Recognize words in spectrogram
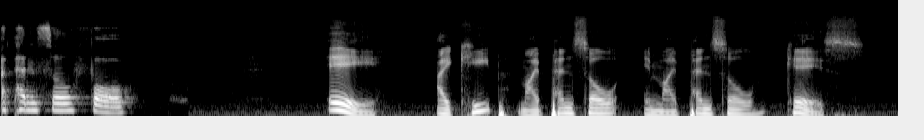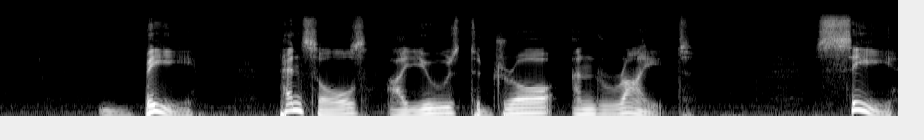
a pencil for? A. I keep my pencil in my pencil case. B. Pencils are used to draw and write. C.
